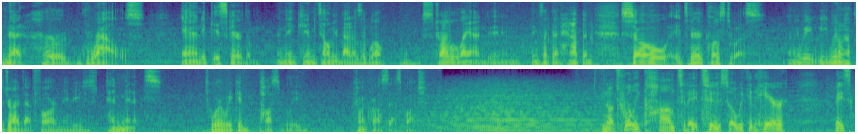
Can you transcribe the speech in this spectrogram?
that heard growls, and it, it scared them and they came to tell me about it. I was like, well, it's tribal land, and things like that happen. So it's very close to us. I mean, we, we, we don't have to drive that far, maybe just 10 minutes to where we could possibly come across Sasquatch. You know, it's really calm today too, so we could hear basic,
